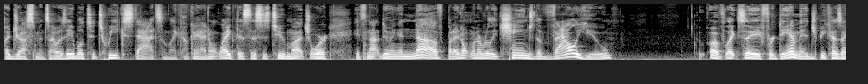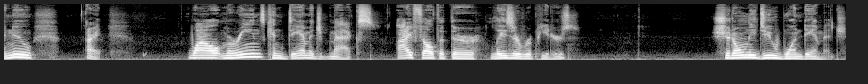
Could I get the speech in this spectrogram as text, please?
adjustments. I was able to tweak stats and like, okay, I don't like this. This is too much, or it's not doing enough, but I don't want to really change the value of, like, say, for damage because I knew, all right, while Marines can damage mechs, I felt that their laser repeaters should only do one damage.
